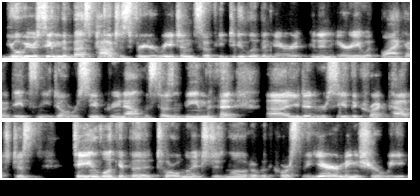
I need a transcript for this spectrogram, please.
you'll be receiving the best pouches for your region. So if you do live in, in an area with blackout dates and you don't receive green out, this doesn't mean that uh, you didn't receive the correct pouch. Just taking a look at the total nitrogen load over the course of the year, making sure we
